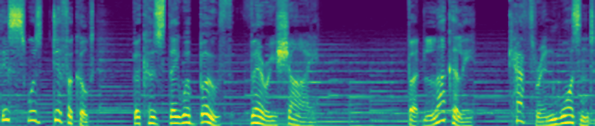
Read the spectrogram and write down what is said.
This was difficult because they were both very shy. But luckily, Catherine wasn't.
